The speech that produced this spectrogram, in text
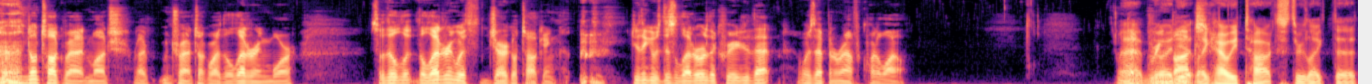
don't talk about it much. I've been trying to talk about the lettering more. So the the lettering with Jericho talking. do you think it was this letterer that created that, or has that been around for quite a while? With I have no idea. box? Like how he talks through like the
